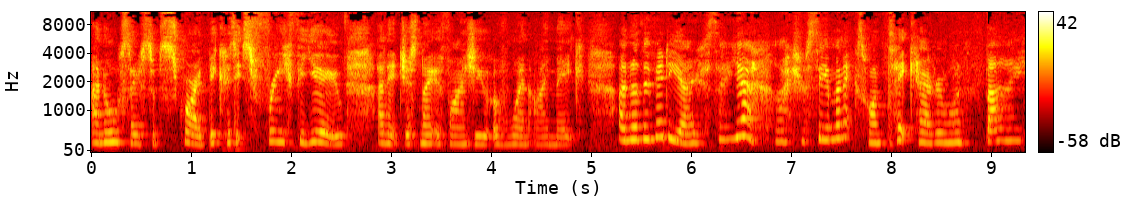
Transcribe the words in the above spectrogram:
and also subscribe because it's free for you and it just notifies you of when I make another video. So yeah, I shall see you in my next one. Take care everyone. Bye.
